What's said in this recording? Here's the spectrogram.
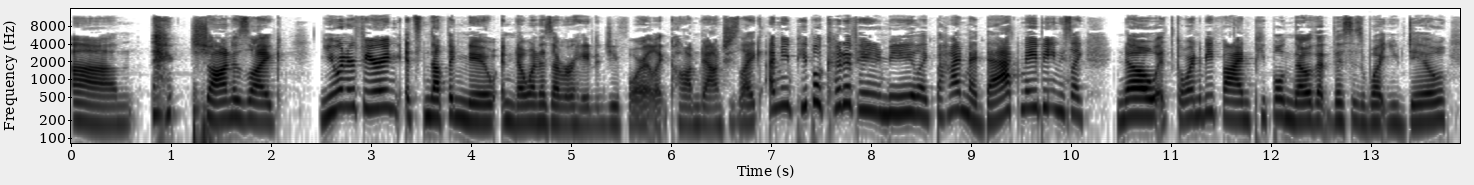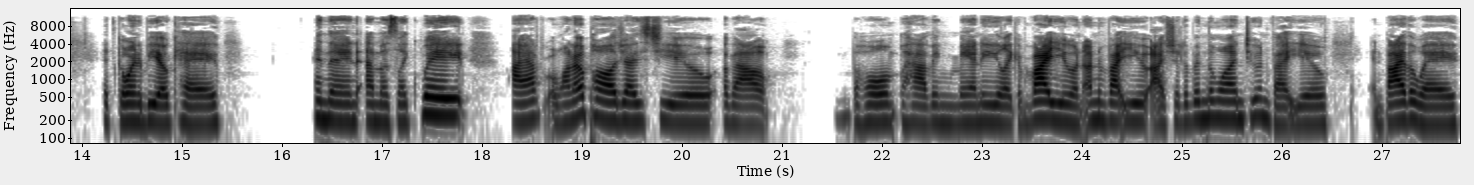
um Sean is like, you interfering, it's nothing new and no one has ever hated you for it. Like, calm down. She's like, I mean, people could have hated me, like behind my back, maybe. And he's like, No, it's going to be fine. People know that this is what you do. It's going to be okay. And then Emma's like, Wait, I have to want to apologize to you about the whole having Manny like invite you and uninvite you. I should have been the one to invite you. And by the way,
